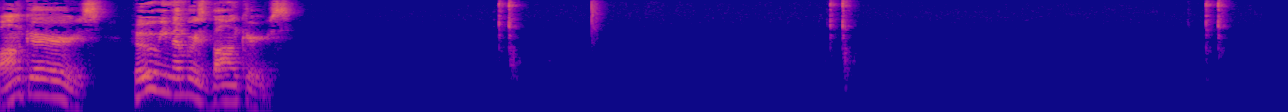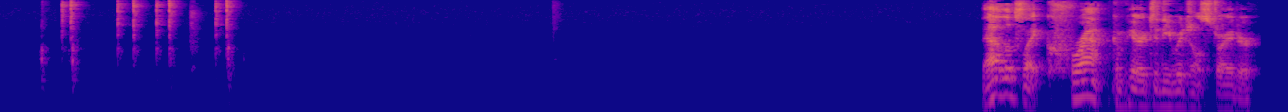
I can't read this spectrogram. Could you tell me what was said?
Bonkers. Who remembers Bonkers? That looks like crap compared to the original Strider.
